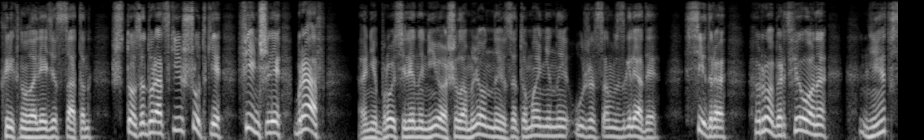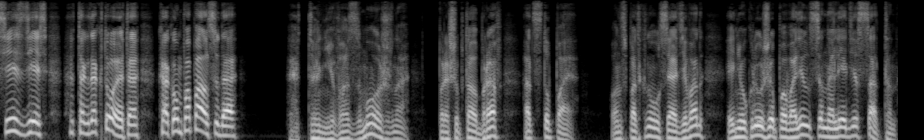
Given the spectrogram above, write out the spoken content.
крикнула леди Саттон. «Что за дурацкие шутки? Финчли! Брав!» Они бросили на нее ошеломленные, затуманенные ужасом взгляды. «Сидра! Роберт Фиона! Нет, все здесь. Тогда кто это? Как он попал сюда?» «Это невозможно!» — прошептал Брав, отступая. Он споткнулся о диван и неуклюже повалился на леди Саттон.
